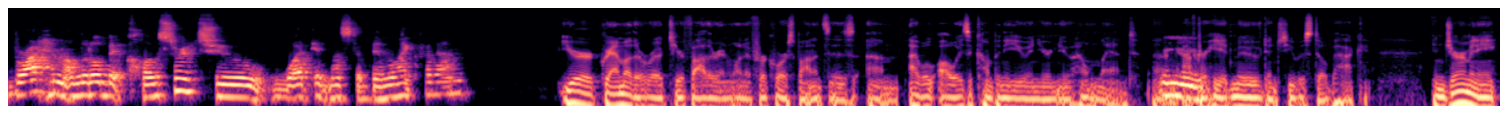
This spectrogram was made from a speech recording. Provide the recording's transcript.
brought him a little bit closer to what it must have been like for them your grandmother wrote to your father in one of her correspondences, um, I will always accompany you in your new homeland um, mm-hmm. after he had moved and she was still back in Germany.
